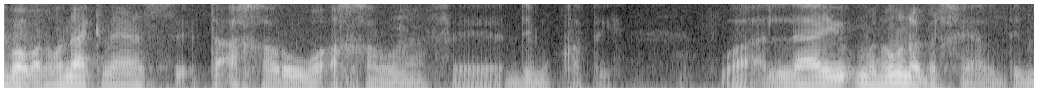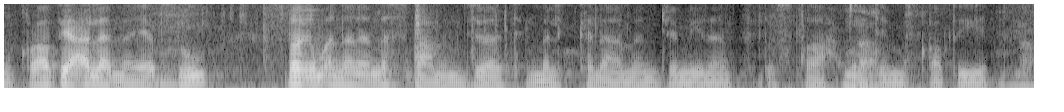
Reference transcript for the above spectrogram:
بابا هناك ناس تأخروا واخرونا في الديمقراطية ولا يؤمنون بالخيار الديمقراطي على ما يبدو رغم أننا نسمع من جلاله الملك كلاما جميلا في الإصلاح نعم. والديمقراطية نعم.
